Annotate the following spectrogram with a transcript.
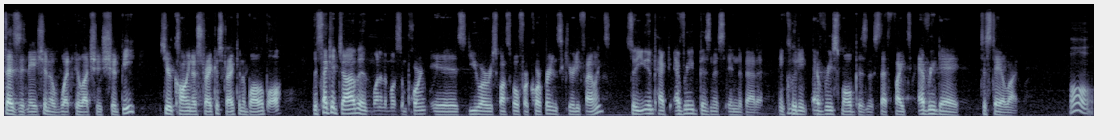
designation of what elections should be. So you're calling a strike a strike and a ball a ball. The second job, and one of the most important, is you are responsible for corporate and security filings. So you impact every business in Nevada, including every small business that fights every day to stay alive. Oh,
